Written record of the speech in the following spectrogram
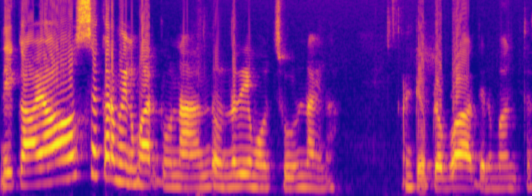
నీకు ఆయాసకరమైన మార్గం నా ఉన్నదేమో చూడు నాయన. అంటే ప్రభా దినమంతా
